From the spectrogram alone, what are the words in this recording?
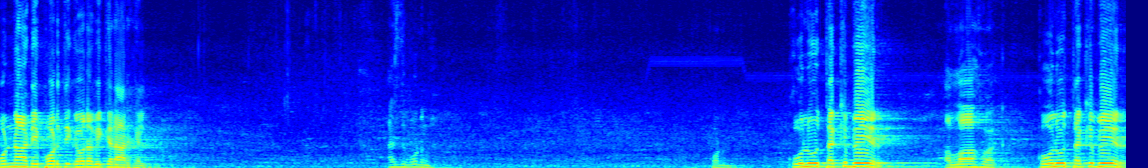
பொன்னாடி போர்த்தி கௌரவிக்கிறார்கள். அது போடுங்க. போடுங்க. கோலு தக்பீர். அல்லாஹு கோலு தக்பீர்.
